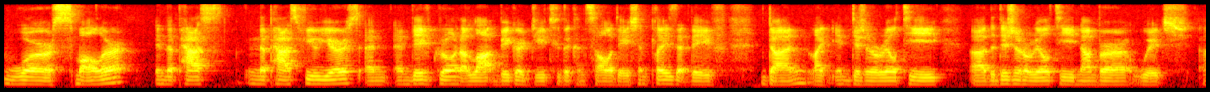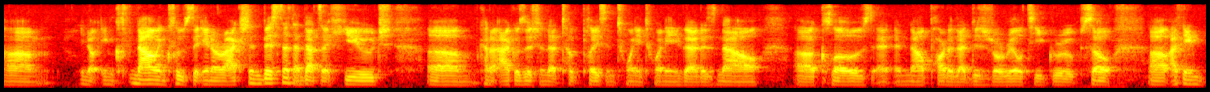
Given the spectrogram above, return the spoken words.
were smaller in the past in the past few years and and they've grown a lot bigger due to the consolidation plays that they've done like in digital realty uh, the digital realty number which um, you know inc- now includes the Interxion business and that's a huge um, kind of acquisition that took place in 2020 that is now uh, closed and, and now part of that digital realty group. So uh, i think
